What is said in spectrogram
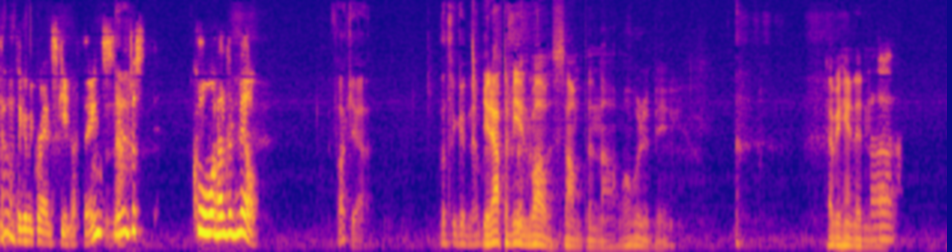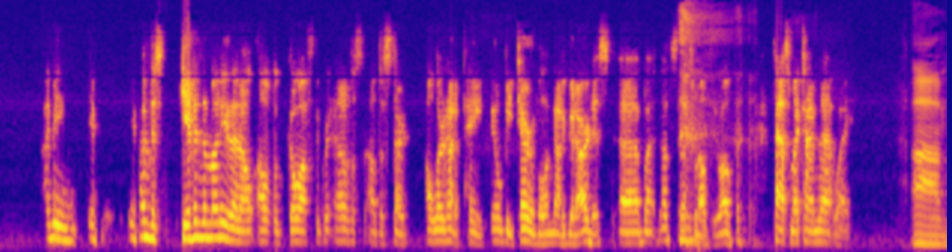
I don't think in the grand scheme of things. You know, just cool one hundred mil. Fuck yeah. That's a good number. You'd have to be involved with something, though. What would it be? Heavy-handed. and- Uh, I mean, if if I'm just given the money, then I'll I'll go off the grid. I'll just I'll just start. I'll learn how to paint. It'll be terrible. I'm not a good artist, uh, but that's that's what I'll do. I'll pass my time that way. Um,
